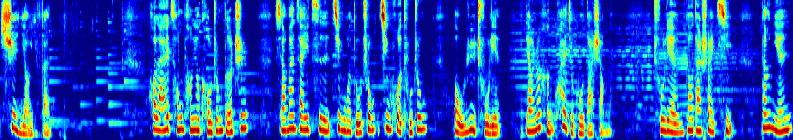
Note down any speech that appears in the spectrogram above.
炫耀一番。后来从朋友口中得知，小曼在一次进货途中进货途中偶遇初恋。两人很快就勾搭上了。初恋高大帅气，当年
